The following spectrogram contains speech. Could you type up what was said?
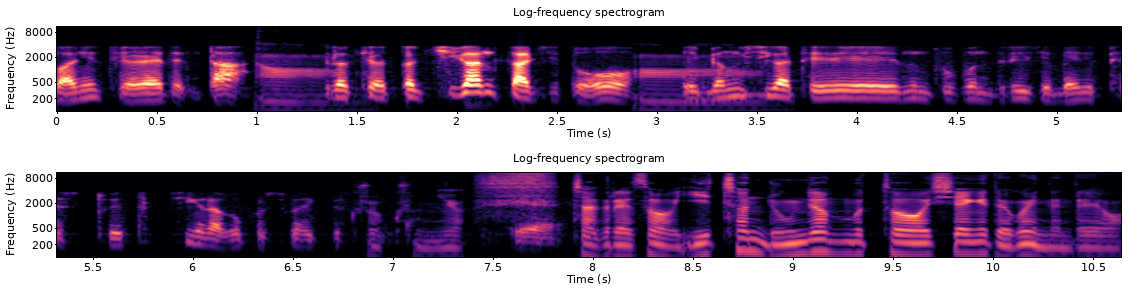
수반이 되어야 된다. 어. 이렇게 어떤 기간까지도 어. 명시가 되는 부분들이 이제 매니페스토의 특징이라고 볼 수가 있겠습니다. 그렇군요. 예. 자, 그래서 2006년부터 시행이 되고 있는데요.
